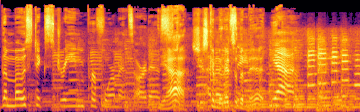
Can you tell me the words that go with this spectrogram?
the most extreme performance artist. yeah she's I've committed ever to the seen. bit Yeah.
